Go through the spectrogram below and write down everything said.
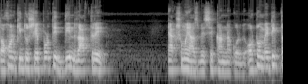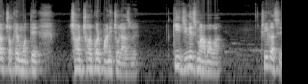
তখন কিন্তু সে প্রতিদিন রাত্রে এক সময় আসবে, সে কান্না করবে। অটোমেটিক তার চোখের মধ্যে ঝরঝর করে পানি চলে আসবে। কি জিনিস মা বাবা? ঠিক আছে?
